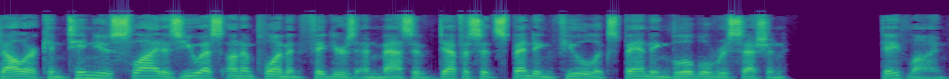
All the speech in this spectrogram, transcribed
Dollar continues slide as U.S. unemployment figures and massive deficit spending fuel expanding global recession. Dateline,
